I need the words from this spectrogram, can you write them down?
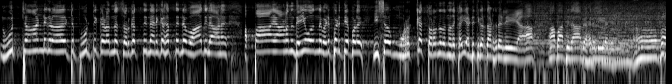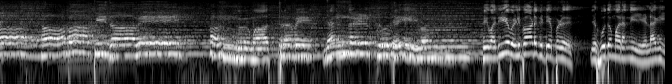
നൂറ്റാണ്ടുകളായിട്ട് പൂട്ടിക്കിടന്ന സ്വർഗത്തിന്റെ അനുഗ്രഹത്തിന്റെ വാതിലാണ് അപ്പായാണെന്ന് ദൈവം എന്ന് വെളിപ്പെടുത്തിയപ്പോൾ ഈശോ മുറക്കെ തുറന്നു തന്നത് കൈ അടിച്ചു കിടത്താണ്. ആബാ പിതാവേ, അങ്ങ് മാത്രമേ ഞങ്ങൾക്കു ദൈവം. ഈ വലിയ വെളിപാട് കിട്ടിയപ്പോൾ യഹൂദന്മാരങ്ങ് ഇളകി.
